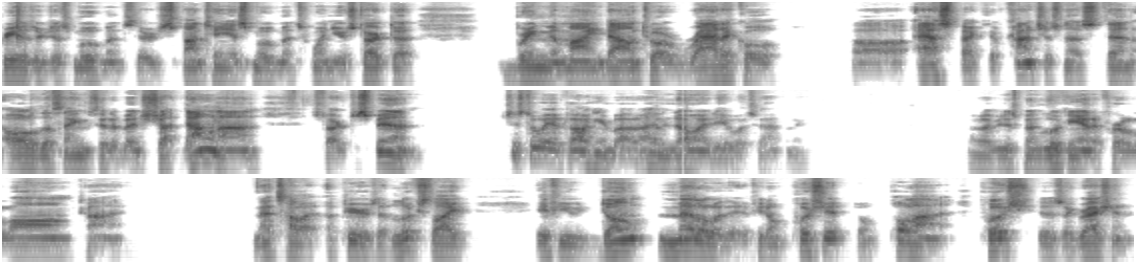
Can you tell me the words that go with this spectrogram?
Kriyas are just movements. They're spontaneous movements when you start to bring the mind down to a radical uh, aspect of consciousness, then all of the things that have been shut down on start to spin. Just a way of talking about it. I have no idea what's happening. I've just been looking at it for a long time. And that's how it appears. It looks like if you don't meddle with it, if you don't push it, don't pull on it. Push is aggression.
